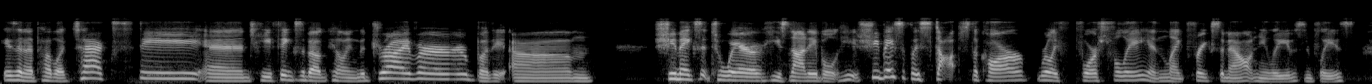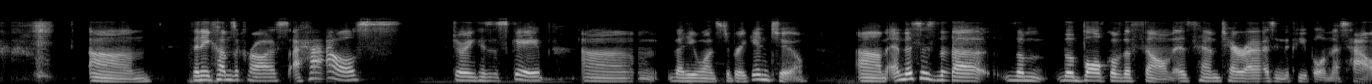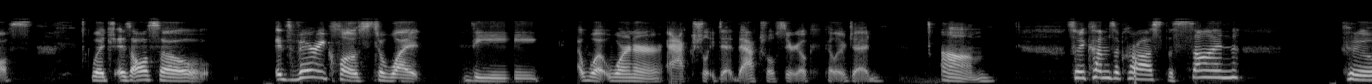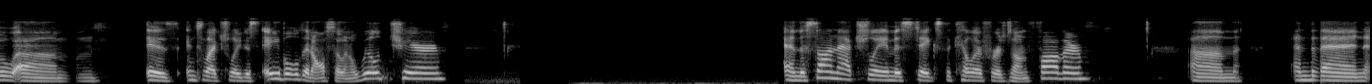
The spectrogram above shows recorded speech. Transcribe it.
he's in a public taxi, and he thinks about killing the driver, but um she makes it to where he's not able he she basically stops the car really forcefully and like freaks him out and he leaves and flees. Um then he comes across a house during his escape um that he wants to break into um and this is the the the bulk of the film is him terrorizing the people in this house which is also it's very close to what the what Werner actually did, the actual serial killer did. Um, so he comes across the son, who um, is intellectually disabled and also in a wheelchair. And the son actually mistakes the killer for his own father. Um, and then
